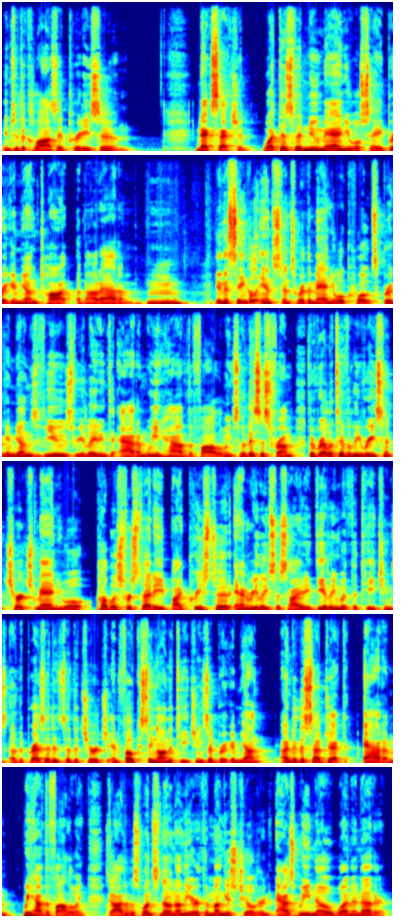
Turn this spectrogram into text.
into the closet pretty soon. Next section What does the new manual say Brigham Young taught about Adam? Hmm? In the single instance where the manual quotes Brigham Young's views relating to Adam, we have the following. So, this is from the relatively recent Church Manual, published for study by Priesthood and Relief Society, dealing with the teachings of the presidents of the church and focusing on the teachings of Brigham Young. Under the subject Adam, we have the following God was once known on the earth among his children as we know one another.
